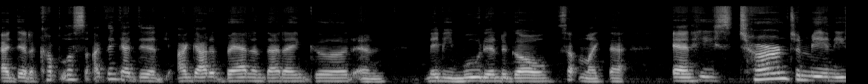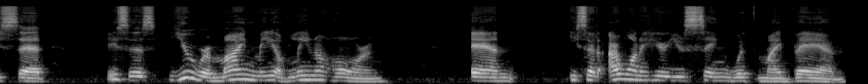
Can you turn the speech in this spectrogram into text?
I did a couple of, I think I did, I got it bad and that ain't good. And maybe Mood Indigo, something like that. And he turned to me and he said, he says, You remind me of Lena Horne. And he said, I want to hear you sing with my band.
